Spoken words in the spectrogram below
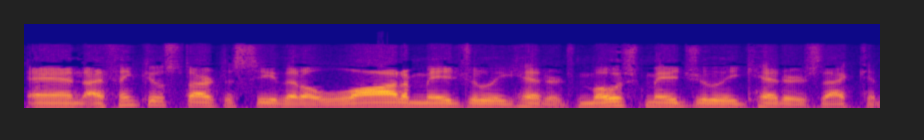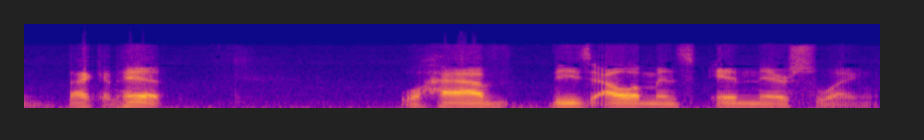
And I think you'll start to see that a lot of major league hitters, most major league hitters that can that can hit will have these elements in their swing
